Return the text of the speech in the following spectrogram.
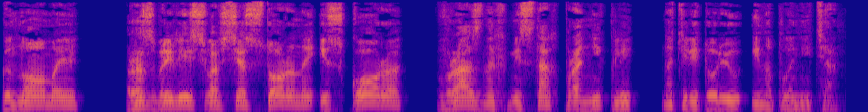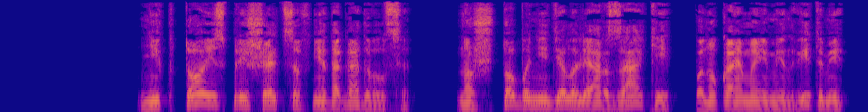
Гномы разбрелись во все стороны и скоро в разных местах проникли на территорию инопланетян. Никто из пришельцев не догадывался, но что бы ни делали арзаки, понукаемые минвитами,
